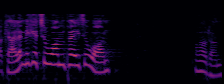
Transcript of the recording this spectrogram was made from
Okay, let me get to 1 Peter 1. Hold on.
